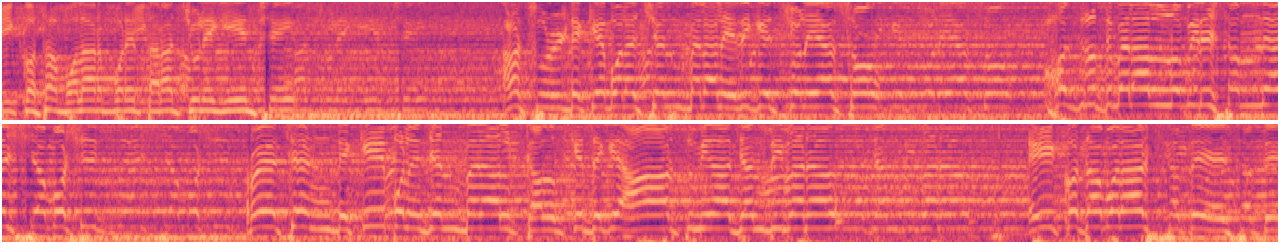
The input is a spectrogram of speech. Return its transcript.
এই কথা বলার পরে তারা চলে গিয়েছে। চলে গিয়েছে রাসুল ডেকে বলেছেন, বেলাল এদিকে চলে আসো। চলে আসো হজরত বেলাল নবীর সামনে আসিয়া বসে। রয়েছেন ডেকে বলেছেন, বেলাল, কালকে থেকে আর তুমি আজান দিবা না আজান দিবা না। এই কথা বলার সাথে সাথে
